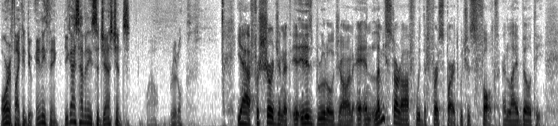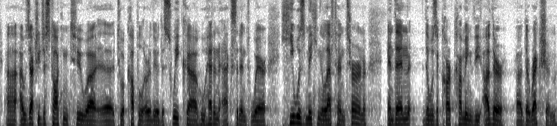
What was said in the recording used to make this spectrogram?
or if I can do anything. Do you guys have any suggestions? Wow, brutal. Yeah, for sure, Janet. it, it is brutal, John. And, and, let me start off with the first part, which is fault and liability. Uh, I was actually just talking to uh, uh, to a couple earlier this week uh, who had an accident where he was making a left-hand turn, and then there was a car coming the other uh, direction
